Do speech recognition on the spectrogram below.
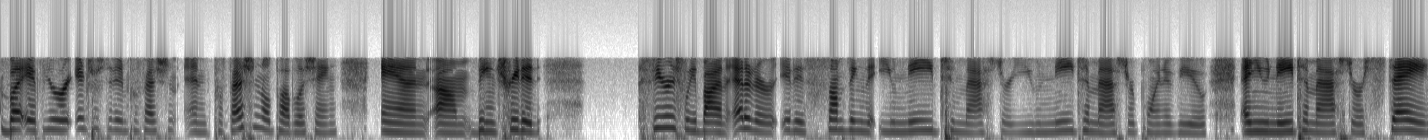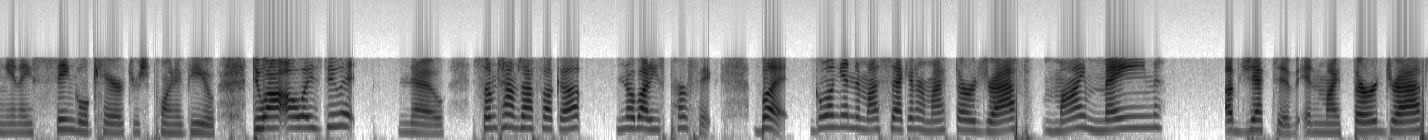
But if you're interested in profession and professional publishing and um, being treated seriously by an editor, it is something that you need to master. You need to master point of view, and you need to master staying in a single character's point of view. Do I always do it? No. Sometimes I fuck up. Nobody's perfect. But going into my second or my third draft, my main objective in my third draft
